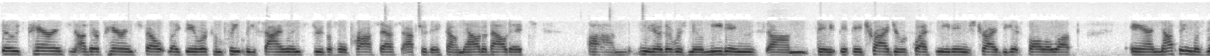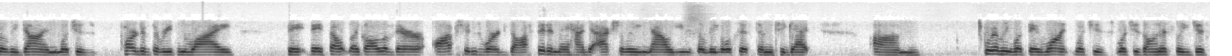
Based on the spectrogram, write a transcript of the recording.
those parents and other parents felt like they were completely silenced through the whole process after they found out about it. Um, you know, there was no meetings. Um, they, they they tried to request meetings, tried to get follow up, and nothing was really done, which is part of the reason why they they felt like all of their options were exhausted, and they had to actually now use the legal system to get um, really what they want, which is which is honestly just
